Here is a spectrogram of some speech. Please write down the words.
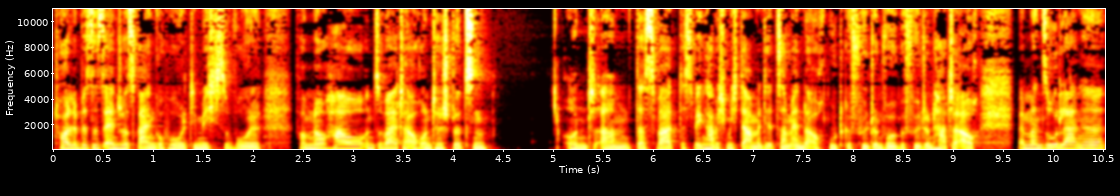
tolle Business Angels reingeholt, die mich sowohl vom Know-how und so weiter auch unterstützen. Und ähm, das war, deswegen habe ich mich damit jetzt am Ende auch gut gefühlt und wohl gefühlt und hatte auch, wenn man so lange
